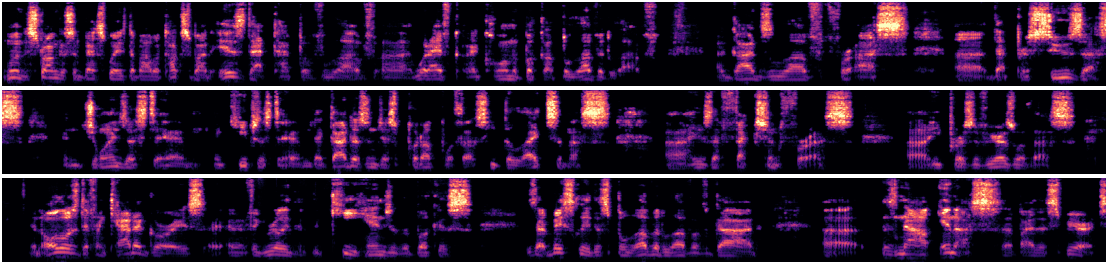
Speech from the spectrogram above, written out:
one of the strongest and best ways the Bible talks about is that type of love, uh, what I've, I call in the book a beloved love, uh, God's love for us uh, that pursues us and joins us to Him and keeps us to Him. That God doesn't just put up with us; He delights in us. Uh, His affection for us, uh, He perseveres with us. In all those different categories, and I think really the, the key hinge of the book is is that basically this beloved love of God uh, is now in us by the Spirit.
